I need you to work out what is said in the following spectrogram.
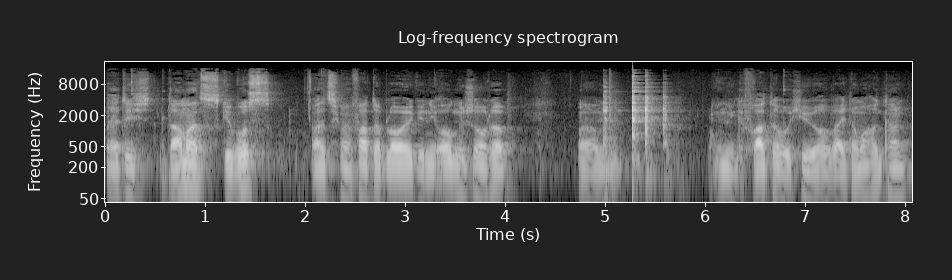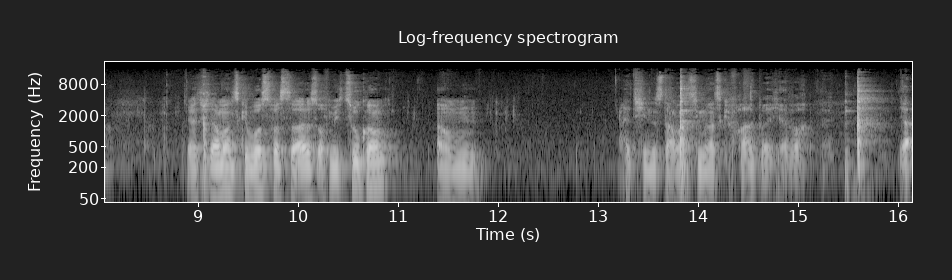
hätte ich damals gewusst, als ich meinem Vater blauig in die Augen geschaut habe ähm, und ihn gefragt habe, ob ich hier weitermachen kann, hätte ich damals gewusst, was da alles auf mich zukommt, ähm, hätte ich ihn das damals niemals gefragt, weil ich einfach, ja,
